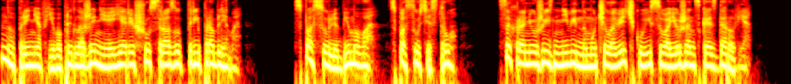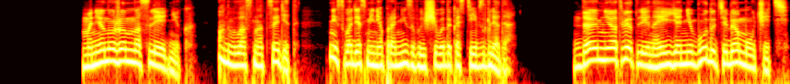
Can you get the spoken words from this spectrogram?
Но приняв его предложение, я решу сразу три проблемы. Спасу любимого, спасу сестру, сохраню жизнь невинному человечку и свое женское здоровье. «Мне нужен наследник», — он властно цедит, не сводя с меня пронизывающего до костей взгляда. «Дай мне ответ, Лина, и я не буду тебя мучить.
